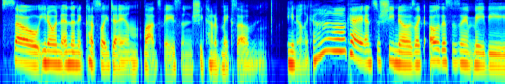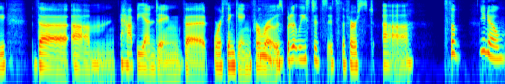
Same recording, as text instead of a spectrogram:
So, you know, and, and then it cuts to like Diane Ladd's face and she kind of makes um, you know, like, oh, okay. And so she knows like, oh, this isn't maybe the um happy ending that we're thinking for Mhm. Rose, but at least it's it's the first uh it's the you know,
